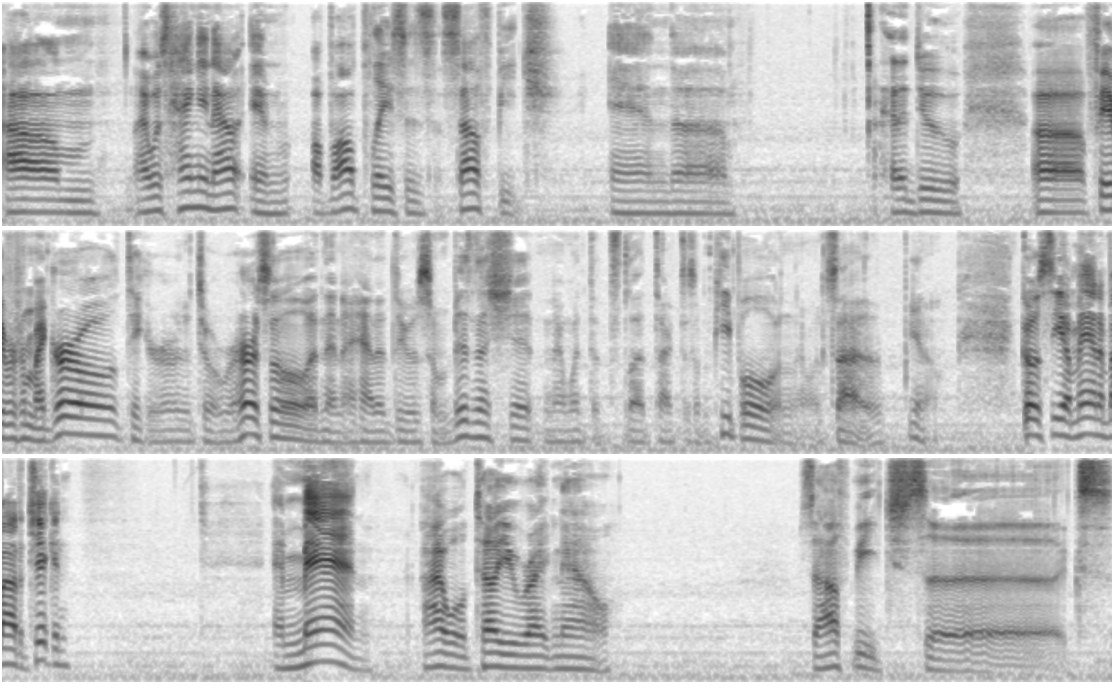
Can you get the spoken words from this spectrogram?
um, I was hanging out in, of all places, South Beach, and uh, had to do a favor for my girl, take her over to a rehearsal, and then I had to do some business shit, and I went to talk to some people, and I went to, you know, go see a man about a chicken. And man, I will tell you right now, South Beach sucks.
